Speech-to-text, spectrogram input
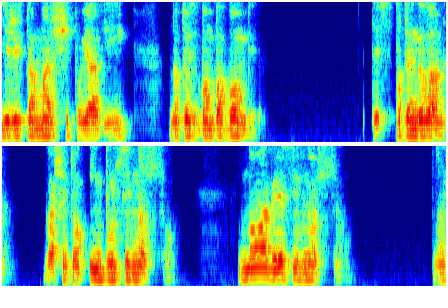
jeżeli tam Mars się pojawi, no to jest bomba w bombie. To jest spotęgowane właśnie tą impulsywnością, no agresywnością. No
